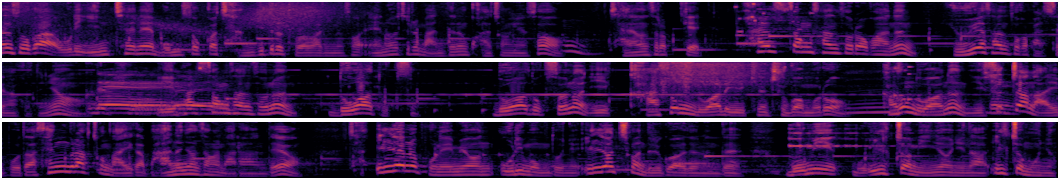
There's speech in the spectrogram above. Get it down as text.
산소가 우리 인체 내 몸속과 장기들을 돌아다니면서 에너지를 만드는 과정에서 자연스럽게 활성산소라고 하는 유해 산소가 발생하거든요. 네. 이 활성산소는 노화 독소, 노화 독소는 이 가속 노화를 일으키는 주범으로 가속 노화는 이 숫자 나이보다 생물학적 나이가 많은 현상을 말하는데요. 자, 1년을 보내면 우리 몸도 1년치만 늙어야 되는데 몸이 뭐 1.2년이나 1.5년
